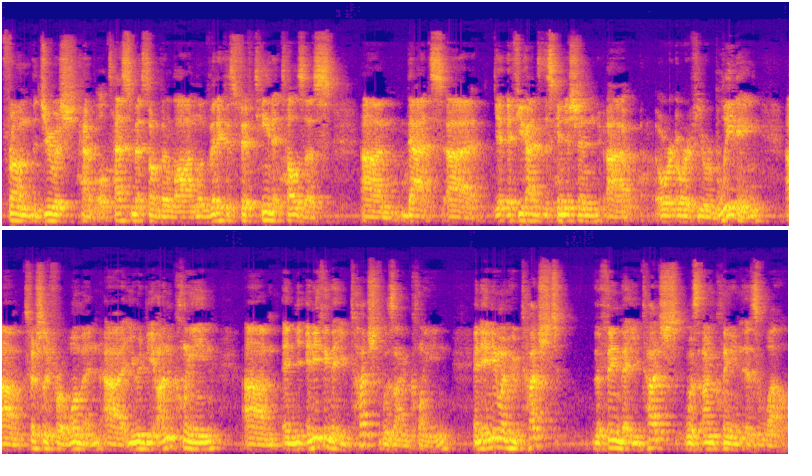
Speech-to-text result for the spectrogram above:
from the jewish kind of old testament some of their law in leviticus 15 it tells us um, that uh, if you had this condition uh, or, or if you were bleeding um, especially for a woman uh, you would be unclean um, and anything that you touched was unclean and anyone who touched the thing that you touched was unclean as well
